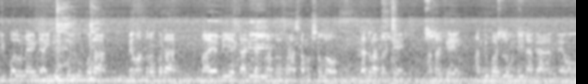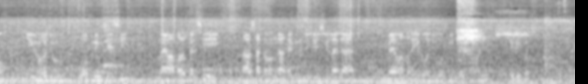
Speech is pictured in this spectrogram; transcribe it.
డిపోలు ఉన్నాయండి. ఐదు డిపోలకు కూడా మేమందరం కూడా మా ఎన్డీఏ కార్యకర్తలందరూ కూడా సమక్షంలో ప్రజలందరికీ అందరికీ అందుబాటులో ఉండేలాగా మేము ఈరోజు ఓపెనింగ్ చేసి మేమందరం కలిసి సక్రమంగా దగ్గర నుంచి చేసేలాగా మేమందరం ఈరోజు ఓపెనింగ్ చేశామని తెలియపరుస్తున్నాం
